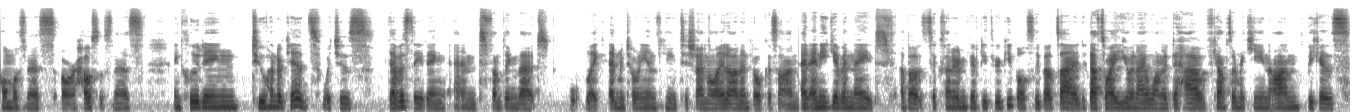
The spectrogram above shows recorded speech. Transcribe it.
homelessness or houselessness, including 200 kids, which is devastating and something that like Edmontonians need to shine a light on and focus on. And any given night, about 653 people sleep outside. That's why you and I wanted to have Councillor McKeen on because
